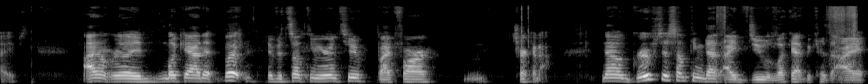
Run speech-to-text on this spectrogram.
types. I don't really look at it, but if it's something you're into, by far, check it out. Now, groups is something that I do look at because I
